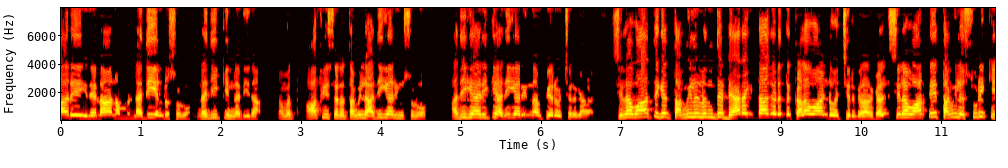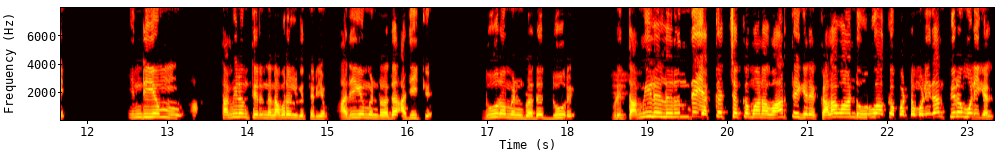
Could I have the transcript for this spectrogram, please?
ஆறு இதெல்லாம் நம்ம நதி என்று சொல்லுவோம். நதிக்கு நதி தான். நம்ம ஆஃபீஸரை தமிழ் அதிகாரின்னு சொல்லுவோம். அதிகாரிக்கு அதிகாரின்னு தான் பேர் வச்சிருக்காங்க. சில வார்த்தைகள் தமிழிலிருந்து டைரக்டாக எடுத்து களவாண்டு வச்சிருக்கிறார்கள். சில வார்த்தையை தமிழை சுருக்கி இந்தியும் தமிழும் தெரிந்த நபர்களுக்கு தெரியும். அதிகம் என்றது அதிக்கு தூரம் என்பது தூரு இப்படி தமிழிலிருந்து எக்கச்சக்கமான வார்த்தைகளை களவாண்டு உருவாக்கப்பட்ட மொழிதான் பிற மொழிகள்.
